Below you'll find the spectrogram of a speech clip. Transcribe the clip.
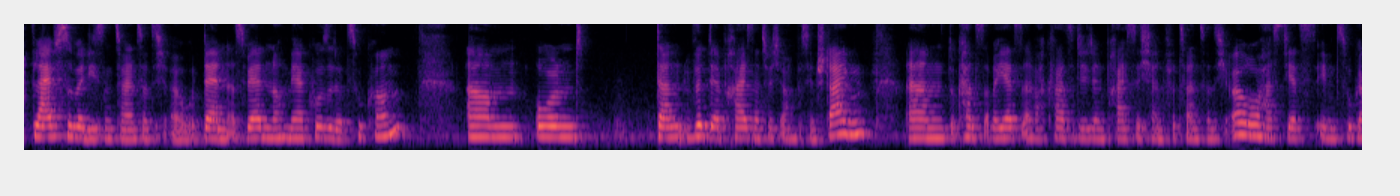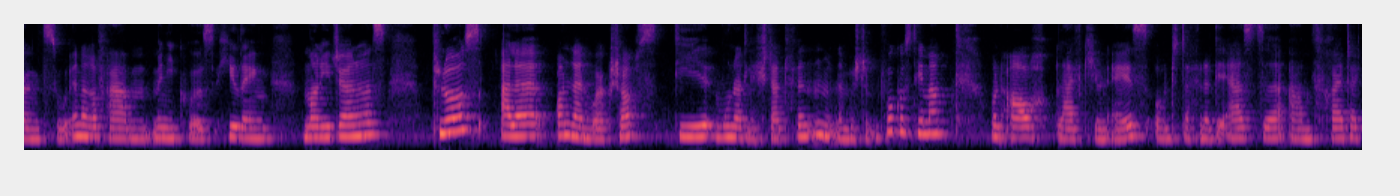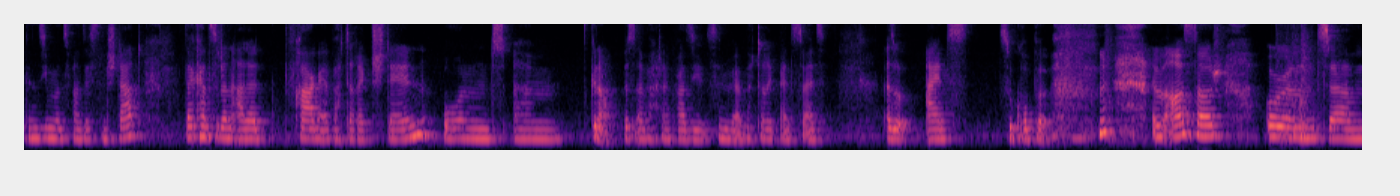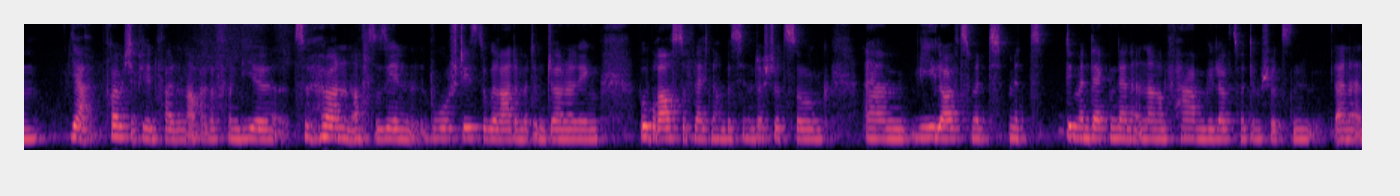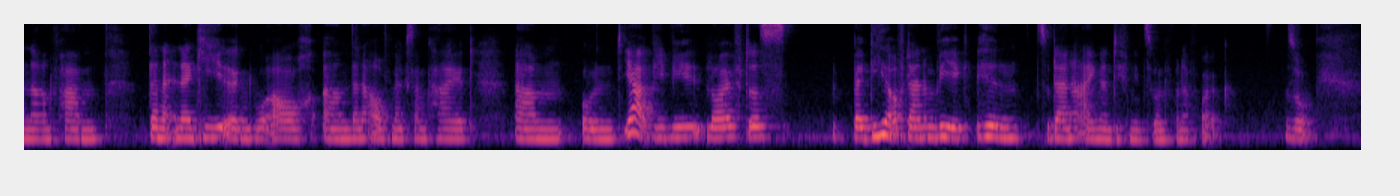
bleibst du bei diesen 22 Euro, denn es werden noch mehr Kurse dazukommen. Ähm, und dann wird der Preis natürlich auch ein bisschen steigen. Ähm, du kannst aber jetzt einfach quasi dir den Preis sichern für 22 Euro, hast jetzt eben Zugang zu innere Farben, Minikurs, Healing, Money Journals, plus alle Online-Workshops, die monatlich stattfinden mit einem bestimmten Fokusthema und auch Live-QAs. Und da findet der erste am Freitag, den 27. statt. Da kannst du dann alle Fragen einfach direkt stellen und ähm, genau, bist einfach dann quasi, sind wir einfach direkt eins zu eins also eins zur Gruppe im Austausch. Und ähm, ja, freue mich auf jeden Fall dann auch einfach von dir zu hören und auch zu sehen, wo stehst du gerade mit dem Journaling, wo brauchst du vielleicht noch ein bisschen Unterstützung, ähm, wie läuft es mit, mit dem Entdecken deiner inneren Farben, wie läuft es mit dem Schützen deiner inneren Farben, deiner Energie irgendwo auch, ähm, deiner Aufmerksamkeit? Ähm, und ja, wie, wie läuft es bei dir auf deinem Weg hin zu deiner eigenen Definition von Erfolg. So,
